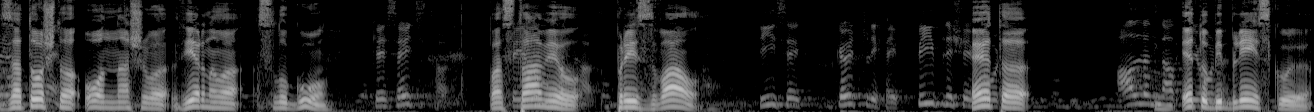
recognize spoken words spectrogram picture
за то, что Он нашего верного слугу поставил, призвал это, эту библейскую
